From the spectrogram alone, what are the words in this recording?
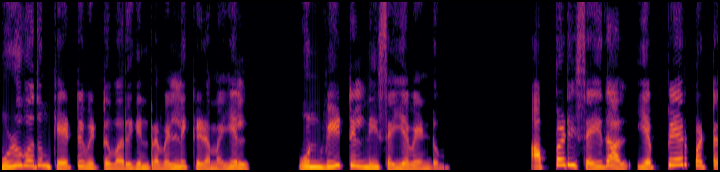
முழுவதும் கேட்டுவிட்டு வருகின்ற வெள்ளிக்கிழமையில் உன் வீட்டில் நீ செய்ய வேண்டும். அப்படி செய்தால் எப்பேற்பட்ட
